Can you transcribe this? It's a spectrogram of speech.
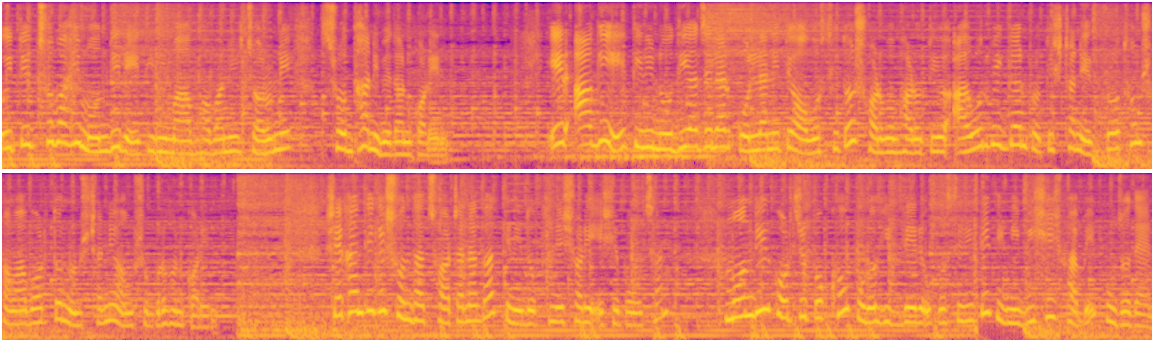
ঐতিহ্যবাহী মন্দিরে তিনি মা ভবানীর চরণে শ্রদ্ধা নিবেদন করেন। এর আগে তিনি নদিয়া জেলার কল্যাণীতে অবস্থিত সর্বভারতীয় আয়ুর্বিজ্ঞান প্রতিষ্ঠানের প্রথম সমাবর্তন অনুষ্ঠানে অংশগ্রহণ করেন। সেখান থেকে সন্ধ্যা ছটা নাগাদ তিনি দক্ষিণেশ্বরে এসে পৌঁছান। মন্দির কর্তৃপক্ষ পুরোহিতদের উপস্থিতিতে তিনি বিশেষভাবে পুজো দেন।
